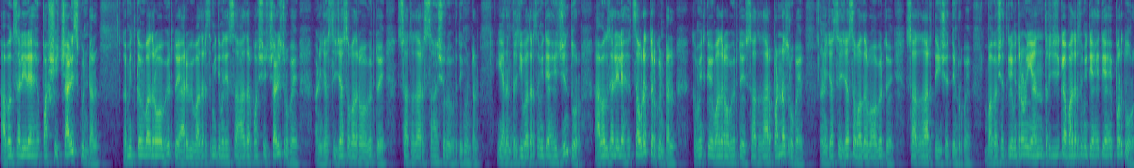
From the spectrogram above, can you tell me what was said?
आवक झालेली आहे पाचशे चाळीस क्विंटल. कमीत कमी बाजारभाव आहे आरबी बाजार समितीमध्ये सहा हजार पाचशे चाळीस रुपये आणि जास्तीत जास्त बाजारभाव आहे सात हजार सहाशे रुपये प्रति क्विंटल. यानंतरची बाजार समिती आहे जिंतूर. आवक झालेली आहे चौऱ्याहत्तर क्विंटल. कमीत कमी बाजारभाव आहे सात हजार पन्नास रुपये आणि जास्तीत जास्त बाजारभाव भेटतो आहे सात हजार तीनशे तीन रुपये. बघा शेतकरी मित्रांनो यानंतरची जी काय बाजार समिती आहे ती आहे परतूर.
